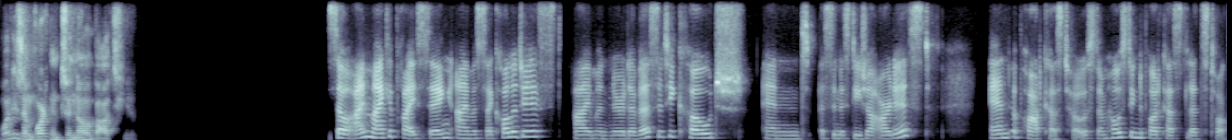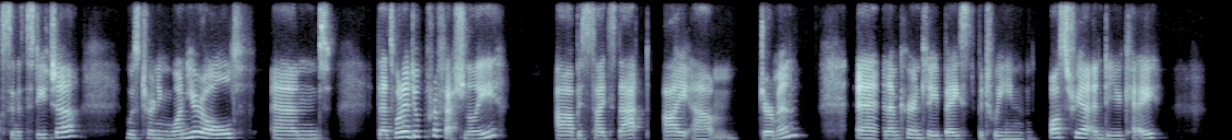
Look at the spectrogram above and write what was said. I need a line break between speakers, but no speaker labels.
What is important to know about you?
So I'm Maike Preissing. I'm a psychologist. I'm a neurodiversity coach and a synesthesia artist and a podcast host. I'm hosting the podcast Let's Talk Synesthesia, who's turning one year old. And that's what I do professionally. Uh, besides that, I am German and I'm currently based between Austria and the UK.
